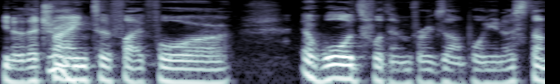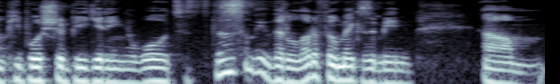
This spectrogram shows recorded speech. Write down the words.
You know, they're trying to fight for awards for them, for example. You know, stunt people should be getting awards. This is something that a lot of filmmakers have been um,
